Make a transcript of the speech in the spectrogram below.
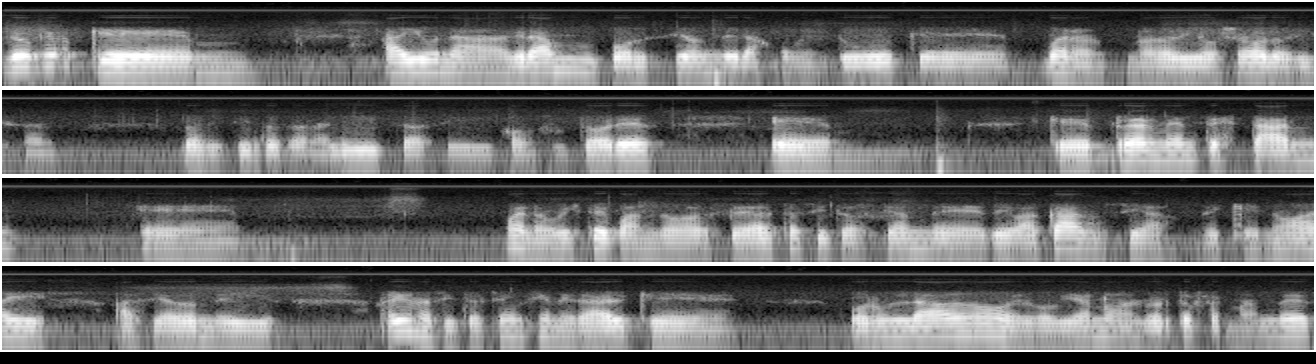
Yo creo que mm, hay una gran porción de la juventud que, bueno, no lo digo yo, lo dicen los distintos analistas y consultores, eh, que realmente están... Eh, bueno, viste, cuando se da esta situación de, vacancia, de que no hay hacia dónde ir. Hay una situación general que, por un lado, el gobierno de Alberto Fernández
